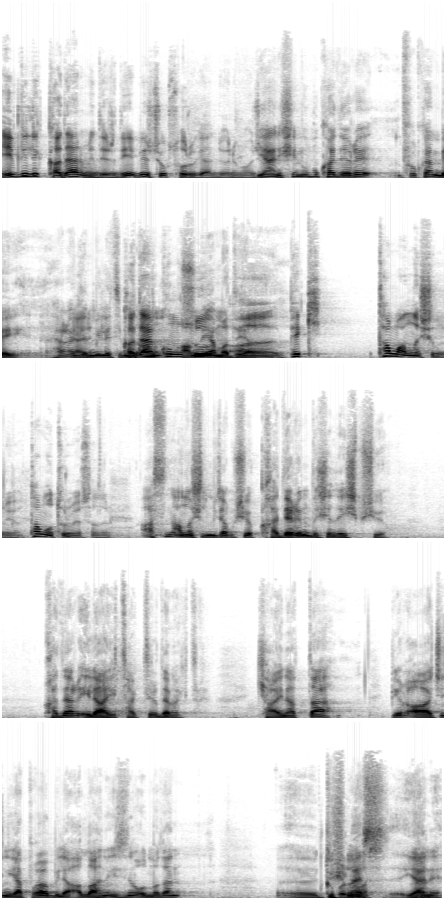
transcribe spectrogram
Evlilik kader midir diye birçok soru geldi önüme hocam. Yani şimdi bu kaderi Furkan Bey herhalde Yani milletimiz kader an- konusu anlayamadı ya. aa, pek tam anlaşılmıyor. Tam oturmuyor sanırım. Aslında anlaşılmayacak bir şey yok. Kaderin dışında hiçbir şey yok. Kader ilahi takdir demektir. Kainatta bir ağacın yaprağı bile Allah'ın izni olmadan e, düşmez. Yani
